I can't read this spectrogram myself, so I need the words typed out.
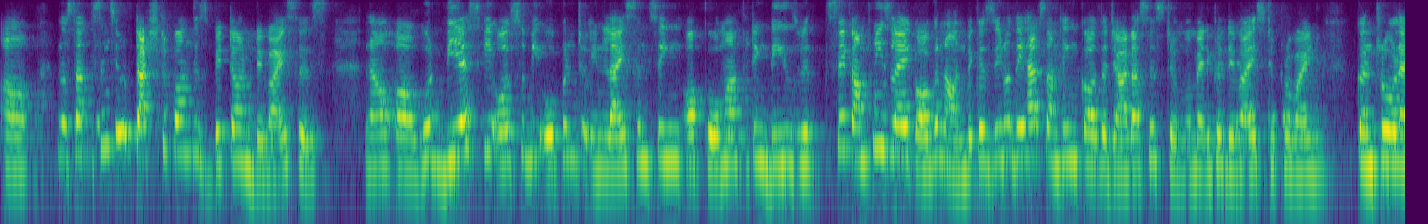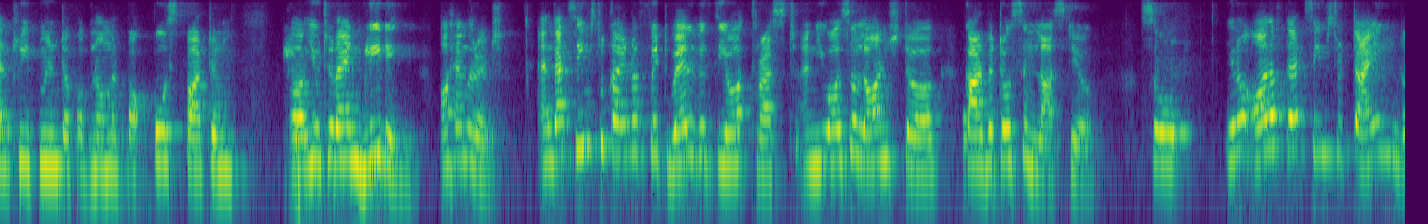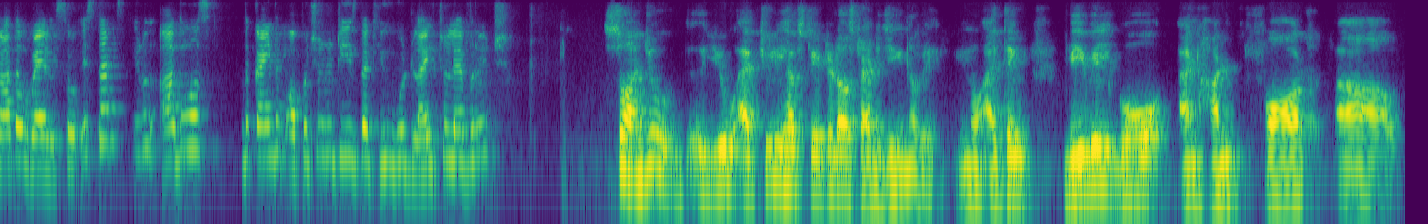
Uh, now, since you touched upon this bit on devices, now uh, would BSV also be open to in-licensing or co-marketing deals with, say, companies like Organon, because you know they have something called the JADA system, a medical device to provide control and treatment of abnormal postpartum uh, uterine bleeding or hemorrhage, and that seems to kind of fit well with your thrust. And you also launched uh, carbetocin last year. So you know, all of that seems to tie in rather well. So is that, you know, are those the kind of opportunities that you would like to leverage? So Anju, you actually have stated our strategy in a way. You know, I think we will go and hunt for uh,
